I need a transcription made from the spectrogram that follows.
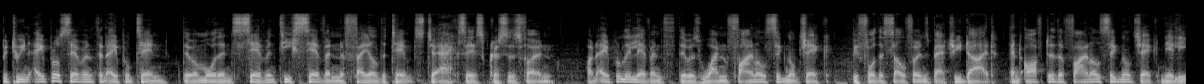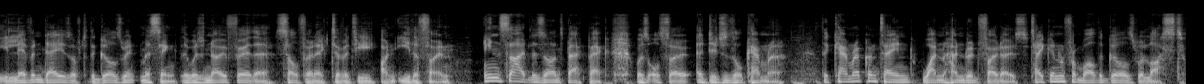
Between April 7th and April 10, there were more than 77 failed attempts to access Kris's phone. On April 11th, there was one final signal check before the cell phone's battery died. And after the final signal check, nearly 11 days after the girls went missing, there was no further cell phone activity on either phone. Inside Lisanne's backpack was also a digital camera. The camera contained 100 photos taken from while the girls were lost.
